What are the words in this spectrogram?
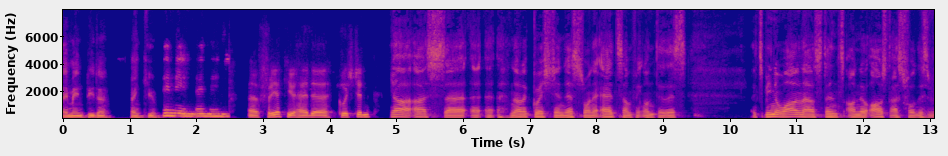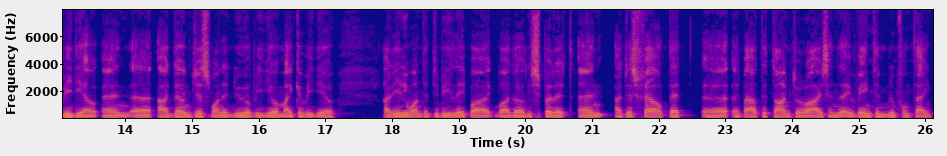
Amen Peter. Thank you. Amen. Amen. Uh, Freek, you had a question. Yeah, us uh, uh, uh, not a question. Just want to add something onto this. It's been a while now since Arno asked us for this video, and uh, I don't just want to do a video or make a video. I really wanted to be led by, by the Holy Spirit. And I just felt that uh, about the time to rise and the event in Bloemfontein,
